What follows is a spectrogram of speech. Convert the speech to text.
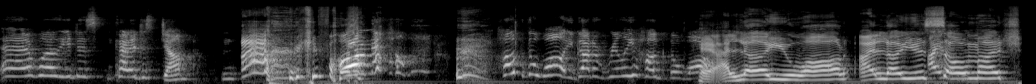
eh, well, you just you kind of just jump. Ah! I keep Oh no! hug the wall. You gotta really hug the wall. Okay, I love you all. I love you I- so much.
